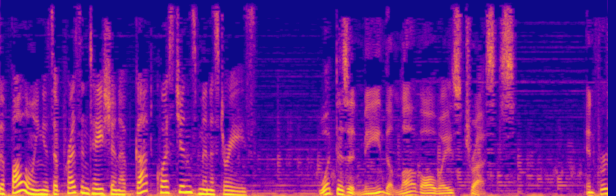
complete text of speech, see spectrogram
The following is a presentation of Got Questions Ministries. What does it mean that love always trusts? In 1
